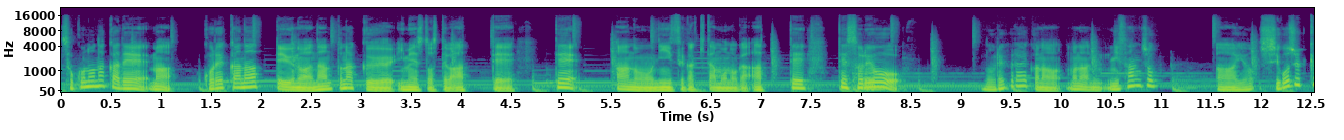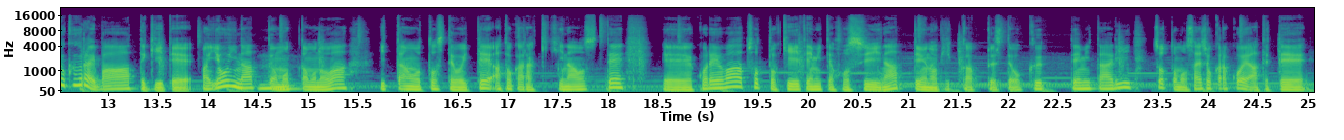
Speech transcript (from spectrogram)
そこの中で、まあ、これかなっていうのはなんとなくイメージとしてはあって、で、あの、ニーズが来たものがあって、で、それを、どれぐらいかな？まあ、2、30あよ4、50曲ぐらいバーって聞いて、まあ、良いなって思ったものは、一旦落としておいて、後から聞き直して、えーこれはちょっと聞いてみてほしいなっていうのをピックアップして送ってみたり、ちょっともう最初から声当てて、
